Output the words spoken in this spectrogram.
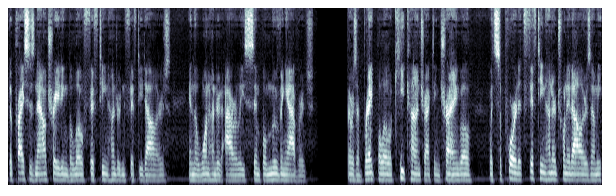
The price is now trading below $1,550 in the 100 hourly simple moving average. There was a break below a key contracting triangle with support at $1,520 on the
